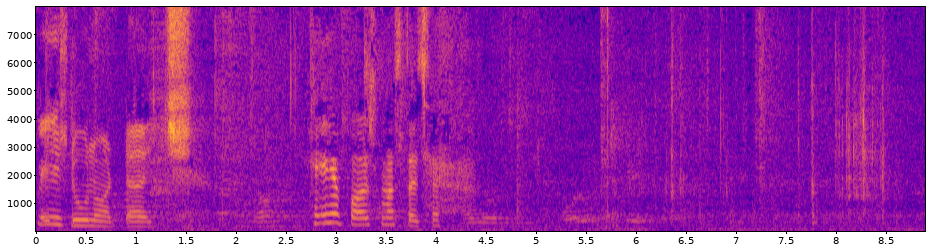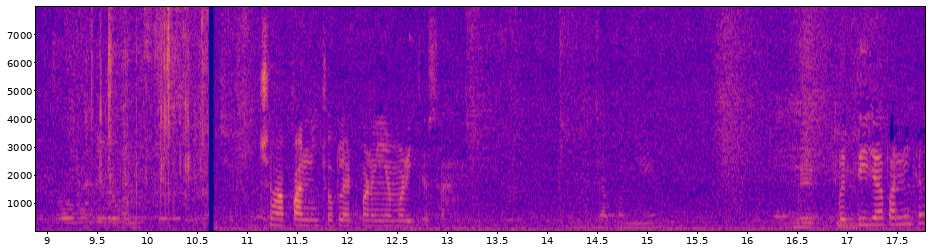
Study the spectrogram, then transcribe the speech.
please do not touch a purse મસ્ત છે. જાપાનની ચોકલેટ પણ અહીંયા મળી જશે. બધી જાપાનની છે?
